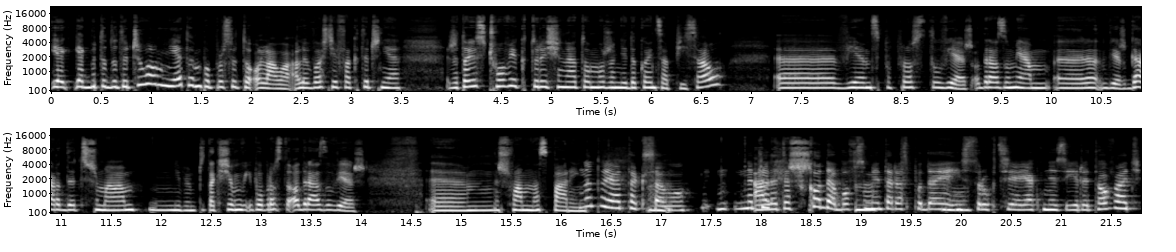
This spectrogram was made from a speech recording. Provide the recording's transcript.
Jak, jakby to dotyczyło mnie, to po prostu to olała, ale właśnie faktycznie, że to jest człowiek, który się na to może nie do końca pisał, E, więc po prostu, wiesz, od razu miałam, e, wiesz, gardy trzymałam, nie wiem, czy tak się mówi, i po prostu od razu, wiesz, szłam na sparring. No to ja tak mm. samo. Znaczy, ale też szkoda, bo w sumie no. teraz podaję no. instrukcję, jak mnie zirytować,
